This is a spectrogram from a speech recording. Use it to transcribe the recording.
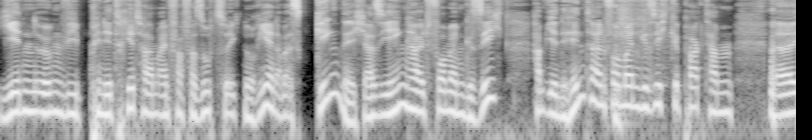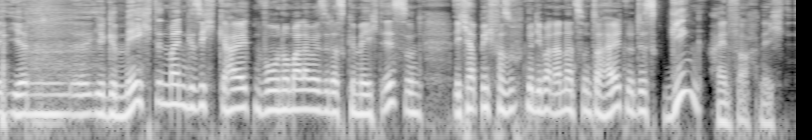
jeden irgendwie penetriert haben, einfach versucht zu ignorieren, aber es ging nicht. Ja, sie hingen halt vor meinem Gesicht, haben ihren Hintern vor mein Gesicht gepackt, haben äh, ihren äh, ihr Gemächt in mein Gesicht gehalten, wo normalerweise das Gemächt ist und ich habe mich versucht mit jemand anderem zu unterhalten und es ging einfach nicht.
